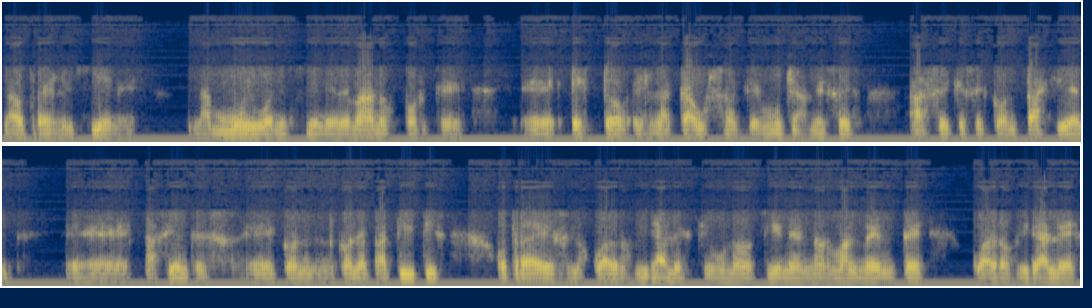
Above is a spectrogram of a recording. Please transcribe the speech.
La otra es la higiene, la muy buena higiene de manos, porque eh, esto es la causa que muchas veces hace que se contagien pacientes con, con hepatitis. Otra es los cuadros virales que uno tiene normalmente cuadros virales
